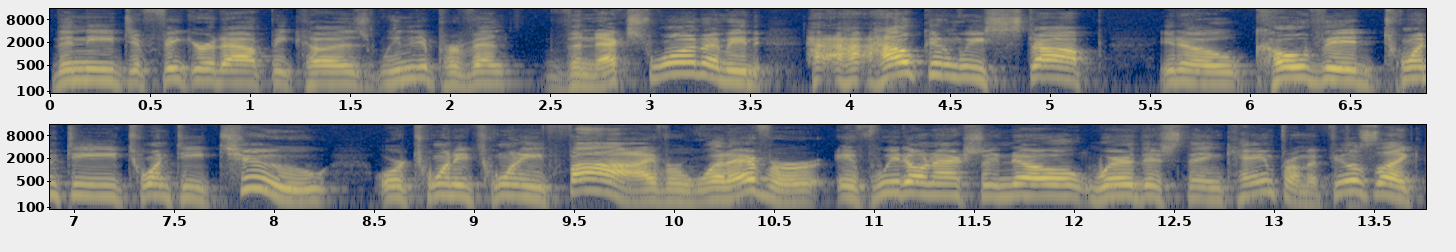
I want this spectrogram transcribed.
the need to figure it out because we need to prevent the next one? I mean, h- how can we stop, you know, COVID 2022 or 2025 or whatever if we don't actually know where this thing came from? It feels like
